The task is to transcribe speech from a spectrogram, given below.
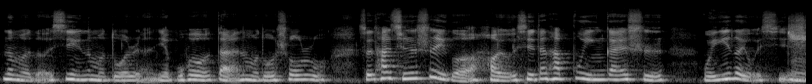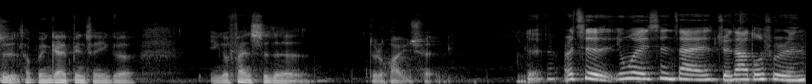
那么的吸引那么多人，也不会带来那么多收入，所以它其实是一个好游戏，但它不应该是唯一的游戏。是它不应该变成一个一个范式的就是话语权。对，而且因为现在绝大多数人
